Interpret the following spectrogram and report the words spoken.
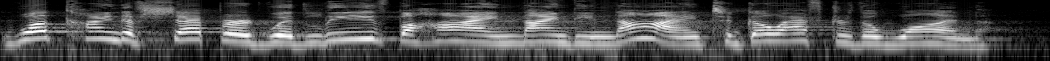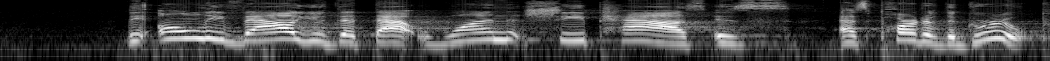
What kind of shepherd would leave behind 99 to go after the one? The only value that that one sheep has is as part of the group.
